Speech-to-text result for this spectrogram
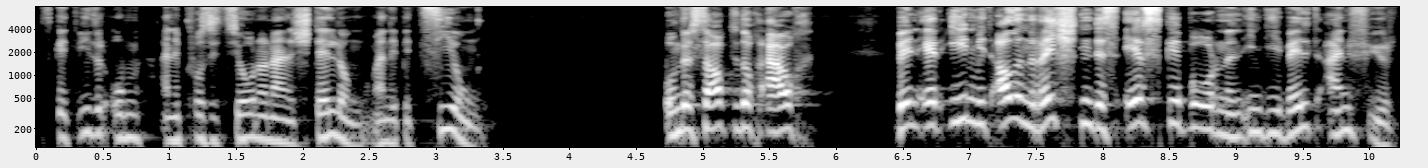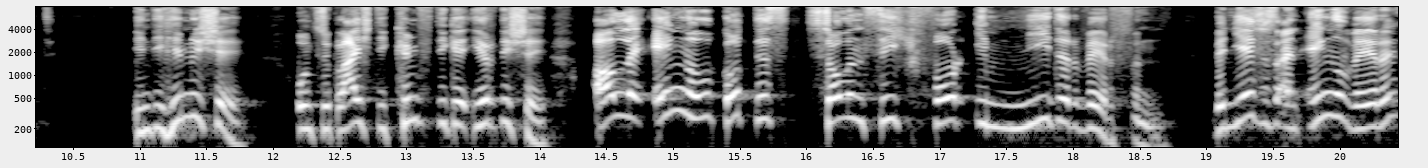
Es geht wieder um eine Position und eine Stellung, um eine Beziehung. Und er sagte doch auch, wenn er ihn mit allen Rechten des Erstgeborenen in die Welt einführt, in die himmlische und zugleich die künftige irdische, alle Engel Gottes sollen sich vor ihm niederwerfen. Wenn Jesus ein Engel wäre,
